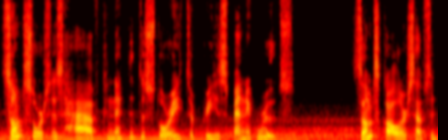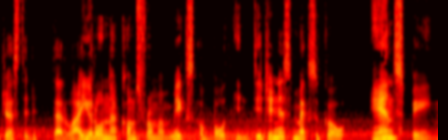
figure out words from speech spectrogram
some sources have connected the story to pre Hispanic roots. Some scholars have suggested that La Llorona comes from a mix of both indigenous Mexico and Spain.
